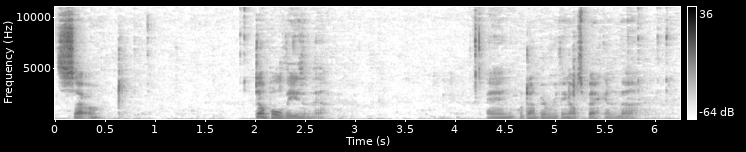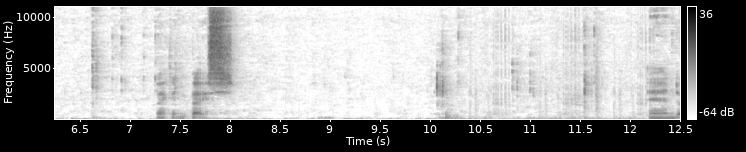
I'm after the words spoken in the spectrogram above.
So, dump all these in there. And we'll dump everything else back in the back in base. And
